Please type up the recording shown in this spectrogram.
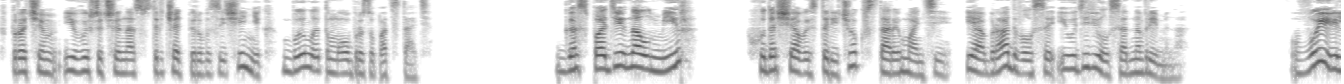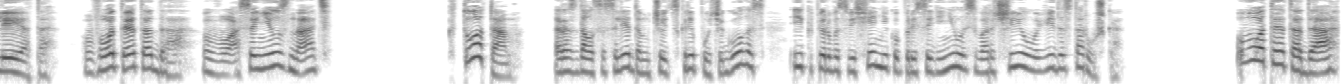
Впрочем, и вышедший нас встречать первосвященник был этому образу подстать. «Господин Алмир?» Худощавый старичок в старой мантии и обрадовался, и удивился одновременно. «Вы ли это? Вот это да! Вас и не узнать!» «Кто там?» Раздался следом чуть скрипучий голос, и к первосвященнику присоединилась ворчливого вида старушка. «Вот это да!»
